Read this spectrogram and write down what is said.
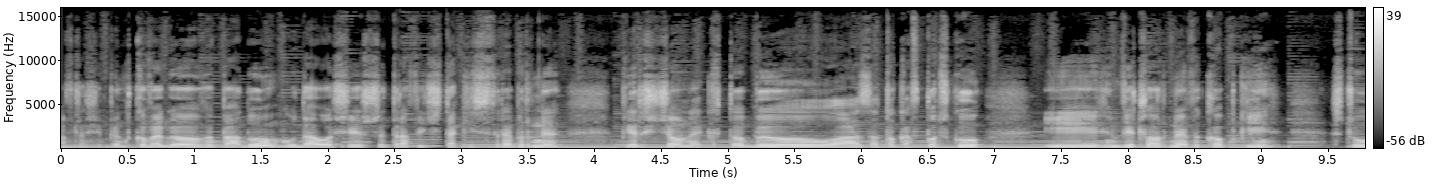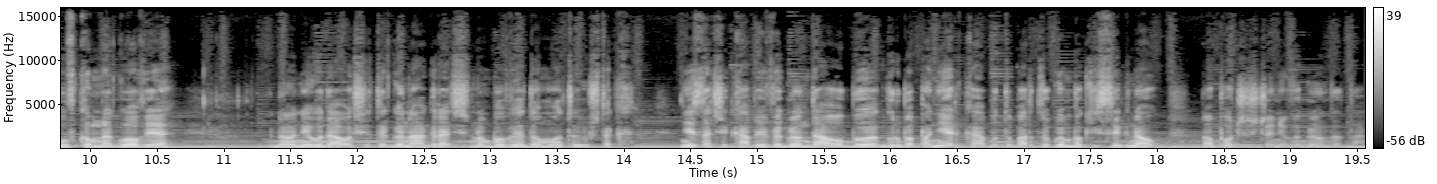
A w czasie piątkowego wypadu udało się jeszcze trafić taki srebrny pierścionek. To była zatoka w Pucku i wieczorne wykopki z czołówką na głowie. No nie udało się tego nagrać, no bo wiadomo, to już tak nie za ciekawie wyglądało. Była gruba panierka, bo to bardzo głęboki sygnał. No po czyszczeniu wygląda tak.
